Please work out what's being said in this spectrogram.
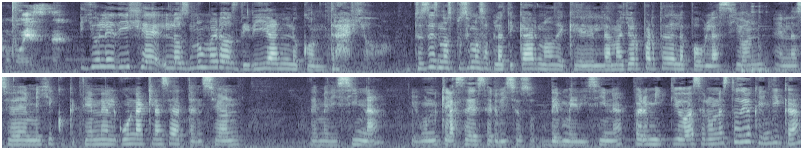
como esta? Y yo le dije, los números dirían lo contrario. Entonces nos pusimos a platicar, ¿no? De que la mayor parte de la población en la Ciudad de México que tiene alguna clase de atención de medicina, alguna clase de servicios de medicina, permitió hacer un estudio que indica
